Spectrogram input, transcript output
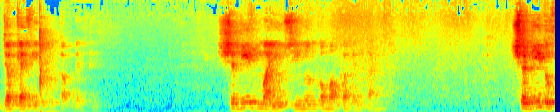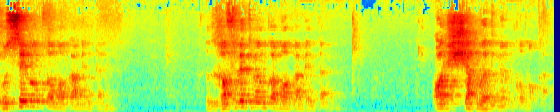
جب کیفیت کو کب ملتے ہیں۔ شدید مایوسی میں ان کو موقع ملتا ہے۔ شدید غصے میں ان کو موقع ملتا ہے۔ غفلت میں ان کو موقع ملتا ہے۔ اور شہوت میں ان کو موقع ملتا ہے۔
